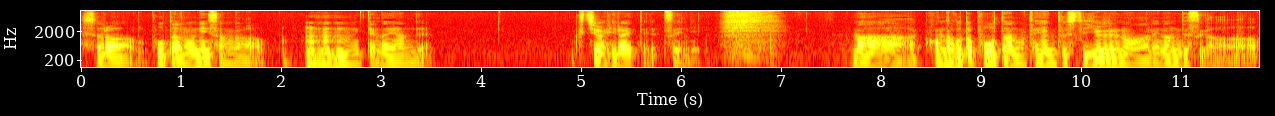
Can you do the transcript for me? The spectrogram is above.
そしたらポーターのお兄さんが「うんうんうん」って悩んで。口を開いてついに。まあこんなことポーターの店員として言うのはあれなんですが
